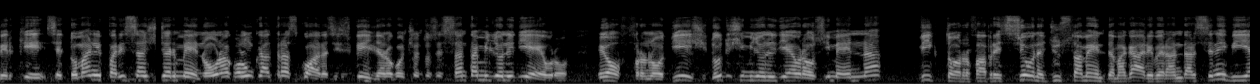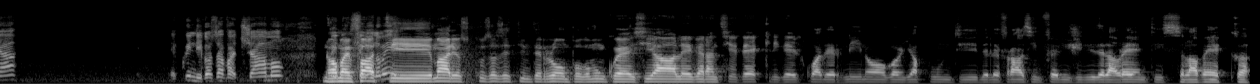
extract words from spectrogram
perché se domani il Paris Saint Germain o una qualunque altra squadra si svegliano con 160 milioni di euro e offrono 10-12 milioni di euro a Osimen, Victor fa pressione giustamente magari per andarsene via E quindi cosa facciamo? No, Quindi, ma infatti, me, Mario, scusa se ti interrompo, comunque sia le garanzie tecniche, il quadernino con gli appunti delle frasi infelici di De Laurentiis, la PEC,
